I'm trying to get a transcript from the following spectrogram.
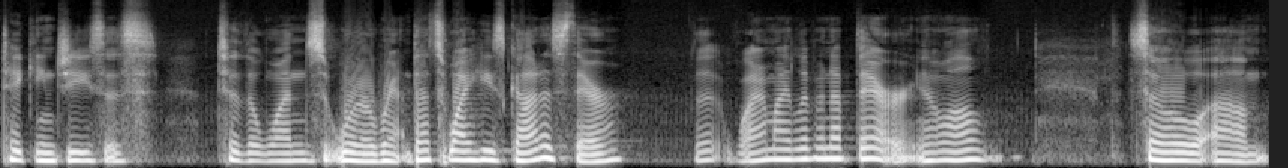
taking Jesus to the ones we're around. That's why He's got us there. Why am I living up there? You know, So um,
